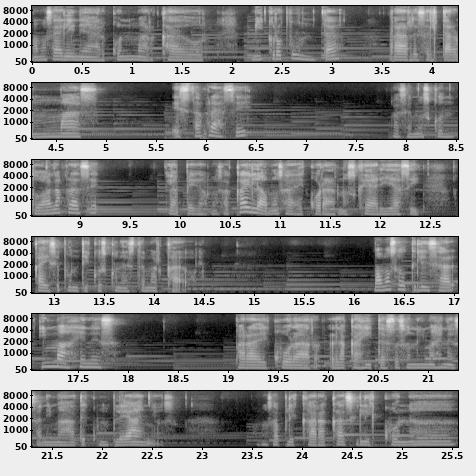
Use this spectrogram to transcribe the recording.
Vamos a delinear con marcador micropunta para resaltar más esta frase. Lo hacemos con toda la frase, la pegamos acá y la vamos a decorar, nos quedaría así. Acá hice punticos con este marcador vamos a utilizar imágenes para decorar la cajita. Estas son imágenes animadas de cumpleaños. Vamos a aplicar acá silicona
